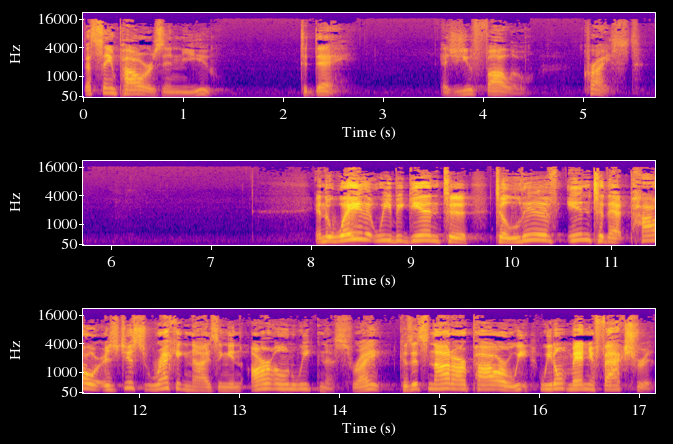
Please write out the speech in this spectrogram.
That same power is in you today as you follow Christ. And the way that we begin to, to live into that power is just recognizing in our own weakness, right? Because it's not our power, we, we don't manufacture it.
